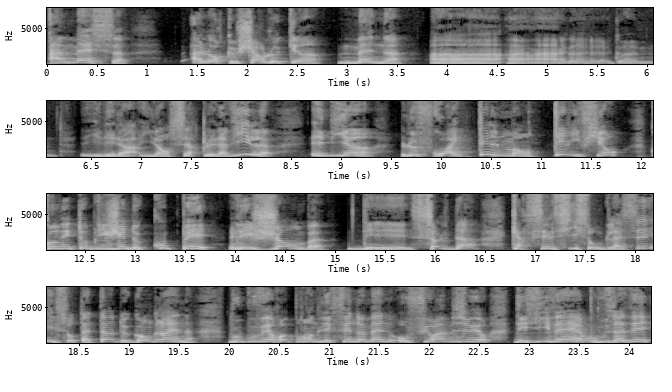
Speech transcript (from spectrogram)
à Metz, alors que Charles Quint mène un, il est là, il encercle la ville, eh bien, le froid est tellement terrifiant qu'on est obligé de couper les jambes des soldats, car celles-ci sont glacées, ils sont atteints de gangrène. Vous pouvez reprendre les phénomènes au fur et à mesure des hivers où vous avez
